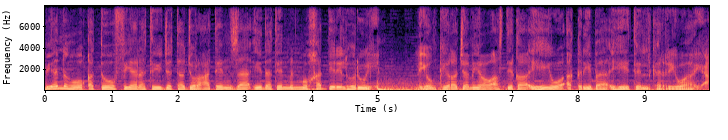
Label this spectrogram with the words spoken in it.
بأنه قد توفي نتيجة جرعة زائدة من مخدر الهروين لينكر جميع أصدقائه وأقربائه تلك الرواية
